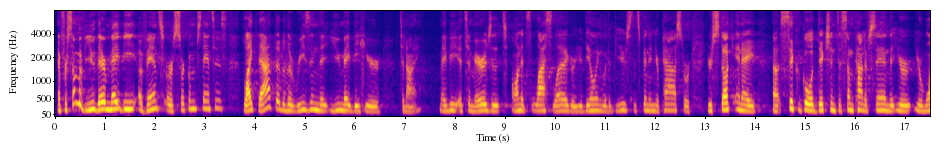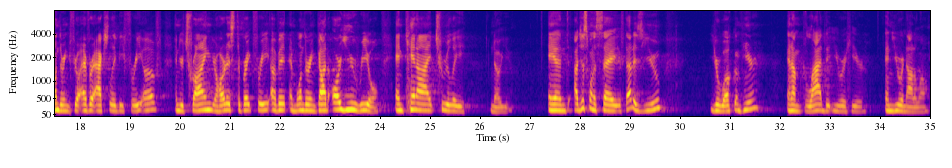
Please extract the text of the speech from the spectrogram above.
And for some of you, there may be events or circumstances like that that are the reason that you may be here tonight. Maybe it's a marriage that's on its last leg, or you're dealing with abuse that's been in your past, or you're stuck in a uh, cyclical addiction to some kind of sin that you're, you're wondering if you'll ever actually be free of. And you're trying your hardest to break free of it and wondering, God, are you real? And can I truly know you? And I just want to say, if that is you, you're welcome here, and I'm glad that you are here and you are not alone.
